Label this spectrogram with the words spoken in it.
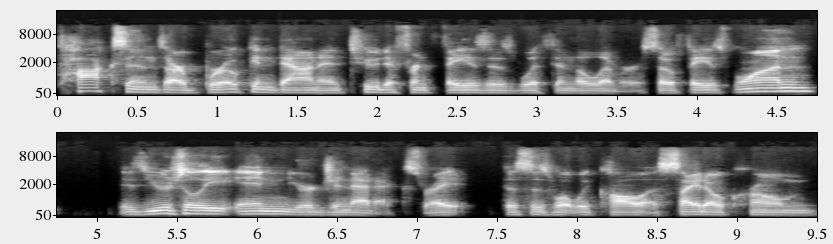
toxins are broken down in two different phases within the liver. So phase one is usually in your genetics, right? This is what we call a cytochrome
